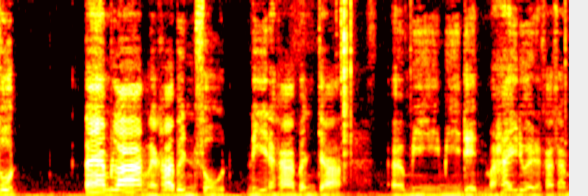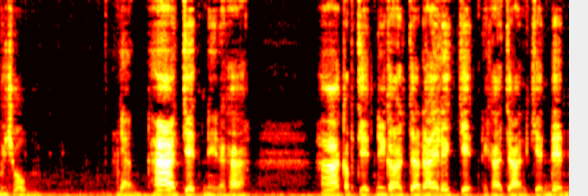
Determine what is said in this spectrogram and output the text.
สูตรแต้มล่างนะคะ เป็นสูตรนี้นะคะ มันจะมีมีเด่นมาให้ด้วยนะคะท่านผู้ชมอย่างห้าเจ็ดนี่นะคะ ห้ากับเจ็ดนี่ก็จะได้เลขเจ็ดนะคะอาจารย์เขียนเด่น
